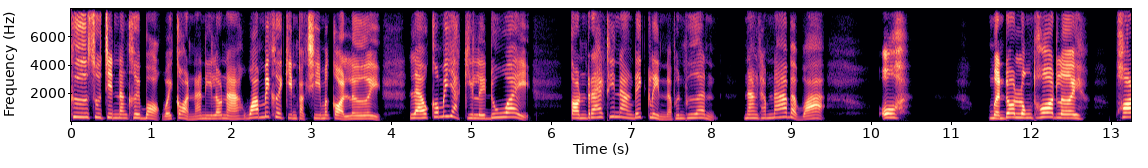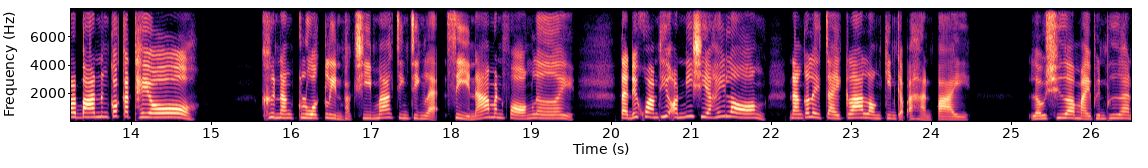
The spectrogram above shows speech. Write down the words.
คือซูจินนางเคยบอกไว้ก่อนหน้านี้แล้วนะ ว่าไม่เคยกินผักชีมาก่อนเลย แล้วก็ไม่อยากกินเลยด้วย ตอนแรกที่นางได้กลิ่นนะเพื่อนๆ นางทำหน้าแบบว่า โอ้เหมือนโดนลงโทษเลย พอบานหนึ่งก็กัดเทโย คือนางกลัวกลิ่นผักชีมากจริง ๆ แหละ สีหน้ามันฟ้องเลย แต่ด้วยความที่ออนนี่เชียร์ให้ลอง นางก็เลยใจกล้าลองกินกับอาหารไป แล้วเชื่อไหมเพื่อน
